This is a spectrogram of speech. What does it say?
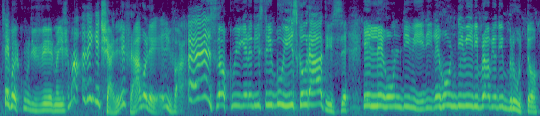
se qualcuno ti ferma e dice ma sai che c'hai delle fragole? E gli fa sto qui che le distribuisco gratis e le condividi, le condividi proprio di brutto.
